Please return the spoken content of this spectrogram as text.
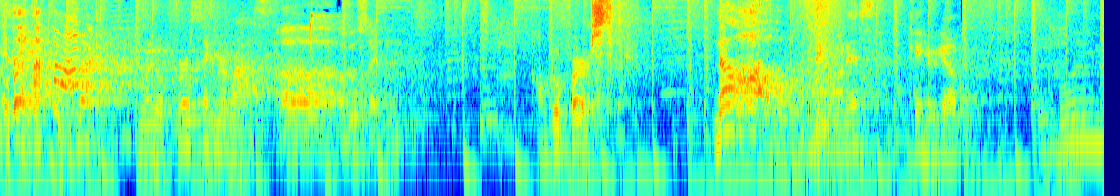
okay, Zac, you wanna go first, second, or last? Uh, I'll go second. I'll go first. No! Be honest. Okay, here we go. The balloon.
